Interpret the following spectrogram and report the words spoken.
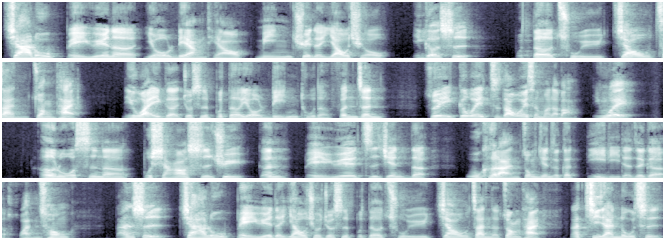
加入北约呢有两条明确的要求。一个是不得处于交战状态，另外一个就是不得有领土的纷争。所以各位知道为什么了吧？因为俄罗斯呢不想要失去跟北约之间的乌克兰中间这个地理的这个缓冲，但是加入北约的要求就是不得处于交战的状态。那既然如此，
